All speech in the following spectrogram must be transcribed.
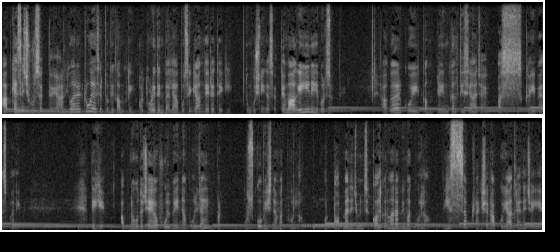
आप कैसे छोड़ सकते हो यार? You are a true asset to the company और थोड़े दिन पहले आप उसे ज्ञान दे रहे थे कि तुम कुछ नहीं कर सकते, हम आगे ही नहीं बढ़ सकते। अगर कोई कंप्लेन गलती से आ जाए, बस कहीं भैंस पानी में। देखिए, अपने को तो चाहे फूल भेजना भूल जाए बट उसको भेजना मत भूलना। और टॉप मैनेजमेंट से कॉल करवाना भी मत भूलना। ये सब ट्रैक्शन आपको याद रहने चाहिए।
